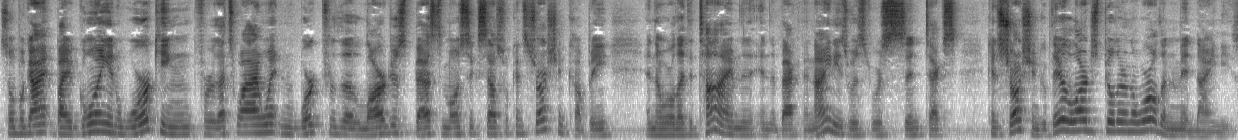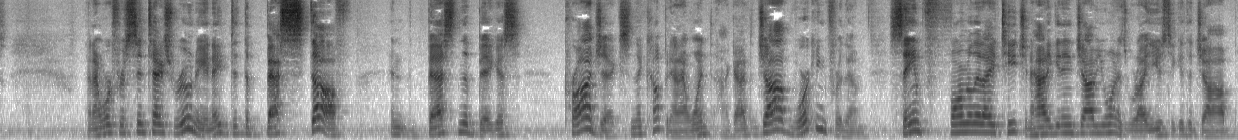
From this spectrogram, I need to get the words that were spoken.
So by going and working for, that's why I went and worked for the largest, best, most successful construction company in the world at the time, in the back in the 90s, was, was Centex Construction Group. They were the largest builder in the world in the mid 90s. And I worked for Centex Rooney, and they did the best stuff and the best and the biggest projects in the company. And I went, I got a job working for them. Same formula that I teach and how to get any job you want is what I used to get the job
